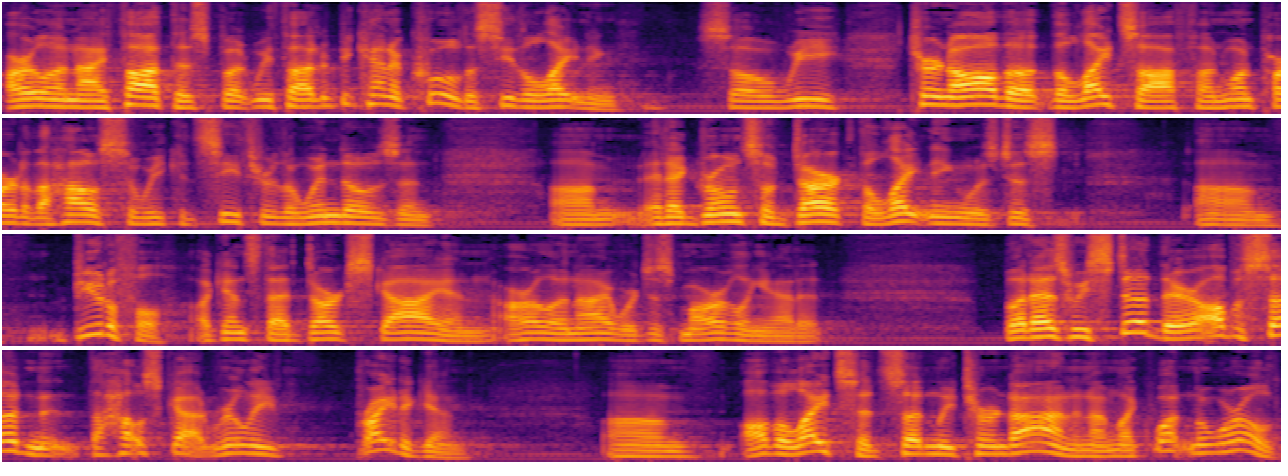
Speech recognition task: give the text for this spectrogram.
Arla and I thought this, but we thought it'd be kind of cool to see the lightning. So we turned all the, the lights off on one part of the house so we could see through the windows. And um, it had grown so dark, the lightning was just um, beautiful against that dark sky. And Arla and I were just marveling at it. But as we stood there, all of a sudden, the house got really bright again. Um, all the lights had suddenly turned on, and I'm like, what in the world?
